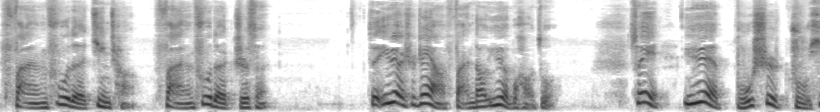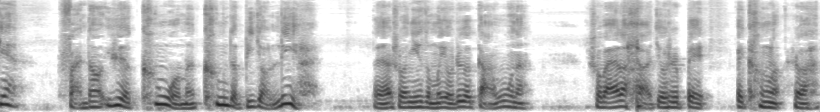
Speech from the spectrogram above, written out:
反复的进场，反复的止损。所以越是这样，反倒越不好做。所以越不是主线，反倒越坑我们，坑的比较厉害。大家说你怎么有这个感悟呢？说白了 就是被被坑了，是吧？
